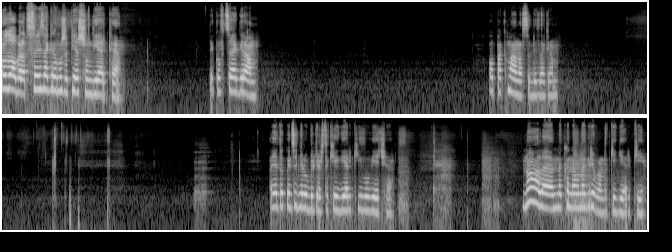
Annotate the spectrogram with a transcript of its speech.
No dobra, to sobie zagram może pierwszą gierkę. Tylko w co ja gram? O, Pacmana sobie zagram. Ja do końca nie lubię grać takie gierki, bo wiecie. No, ale na kanał nagrywam takie gierki.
